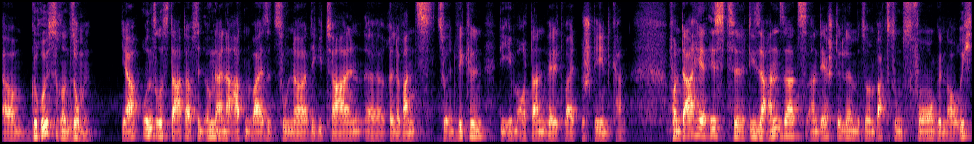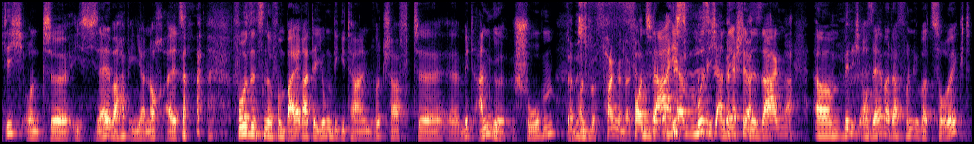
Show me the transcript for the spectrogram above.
ähm, größeren Summen ja, unsere Startups in irgendeiner Art und Weise zu einer digitalen äh, Relevanz zu entwickeln, die eben auch dann weltweit bestehen kann. Von daher ist äh, dieser Ansatz an der Stelle mit so einem Wachstumsfonds genau richtig und äh, ich selber habe ihn ja noch als Vorsitzender vom Beirat der jungen digitalen Wirtschaft äh, mit angeschoben. Da bist und du befangen. Von daher muss ich an der Stelle sagen, ähm, bin ich auch selber davon überzeugt,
